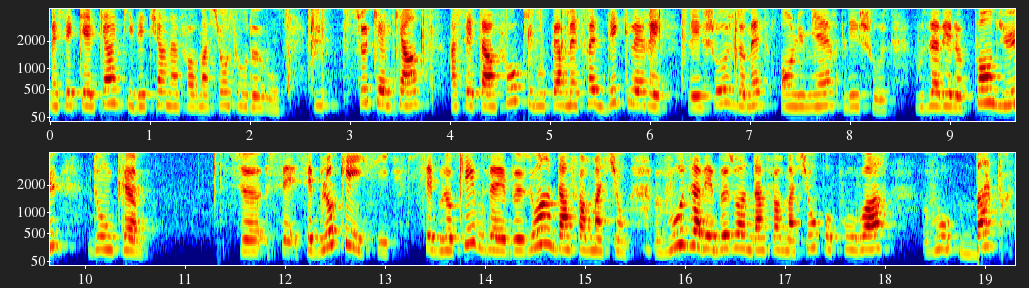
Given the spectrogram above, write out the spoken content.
mais c'est quelqu'un qui détient l'information autour de vous. Ce quelqu'un a cette info qui vous permettrait d'éclairer les choses, de mettre en lumière les choses. Vous avez le pendu, donc euh, c'est bloqué ici. C'est bloqué, vous avez besoin d'informations. Vous avez besoin d'informations pour pouvoir vous battre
